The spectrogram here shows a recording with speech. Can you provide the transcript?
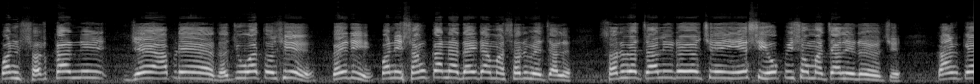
પણ સરકારની જે આપણે રજૂઆતો છે કરી, પણ એ શંકાના દાયરામાં સર્વે ચાલે. સર્વે ચાલી રહ્યો છે એ એસી ઓફિસોમાં ચાલી રહ્યો છે. કારણ કે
